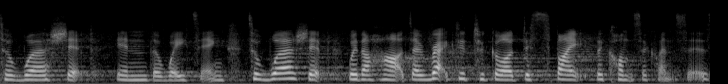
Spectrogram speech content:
to worship in the waiting, to worship with a heart directed to God despite the consequences.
